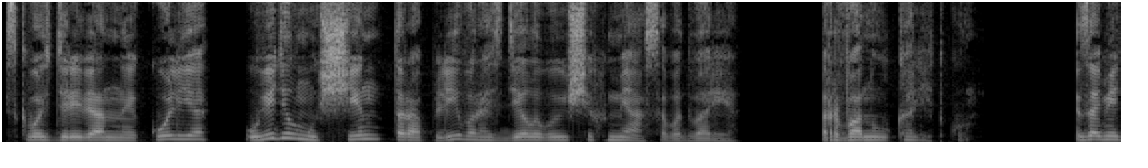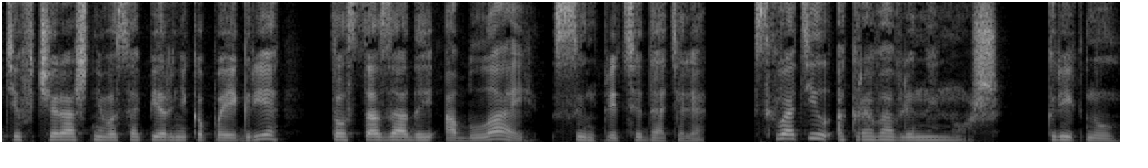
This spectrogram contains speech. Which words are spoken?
Сквозь деревянные колья увидел мужчин, торопливо разделывающих мясо во дворе. Рванул калитку. Заметив вчерашнего соперника по игре, толстозадый Аблай, сын председателя, схватил окровавленный нож. Крикнул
